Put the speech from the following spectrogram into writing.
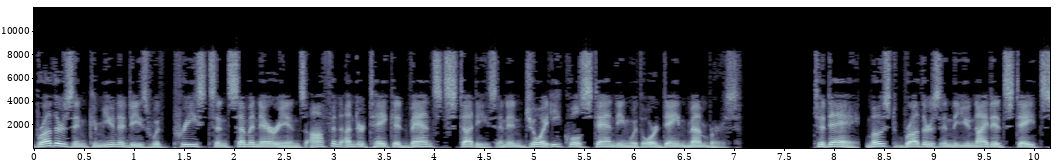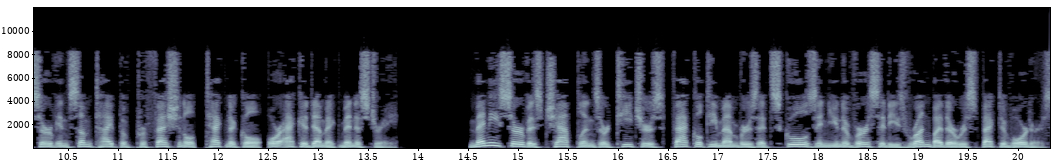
Brothers in communities with priests and seminarians often undertake advanced studies and enjoy equal standing with ordained members. Today, most brothers in the United States serve in some type of professional, technical, or academic ministry. Many serve as chaplains or teachers, faculty members at schools and universities run by their respective orders.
